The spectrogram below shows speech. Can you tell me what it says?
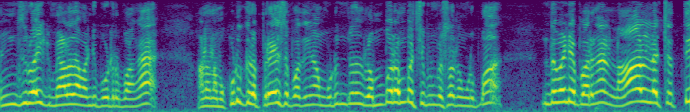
அஞ்சு ரூபாய்க்கு மேலே தான் வண்டி போட்டிருப்பாங்க. ஆனால் நம்ம கொடுக்குற ப்ரைஸை பார்த்தீங்கன்னா முடிஞ்சளவுக்கு ரொம்ப ரொம்ப சீப் பெஸ்ட்டாக தான் கொடுப்போம். இந்த வண்டியை பாருங்கள் நாலு லட்சத்தி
